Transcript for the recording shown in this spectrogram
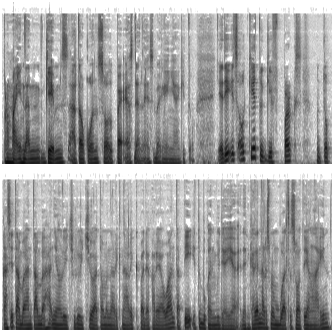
permainan games atau konsol PS dan lain sebagainya gitu. Jadi it's okay to give perks untuk kasih tambahan-tambahan yang lucu-lucu atau menarik-narik kepada karyawan tapi itu bukan budaya. Dan kalian harus membuat sesuatu yang lain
